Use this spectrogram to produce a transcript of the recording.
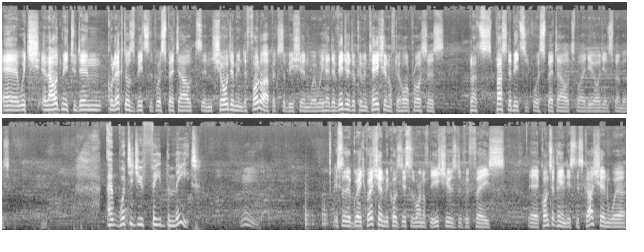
uh, which allowed me to then collect those bits that were spat out and show them in the follow-up exhibition where we had a video documentation of the whole process, plus, plus the bits that were spat out by the audience members. And what did you feed the meat? Mm. This is a great question because this is one of the issues that we face uh, constantly in this discussion where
